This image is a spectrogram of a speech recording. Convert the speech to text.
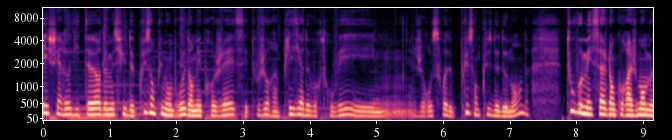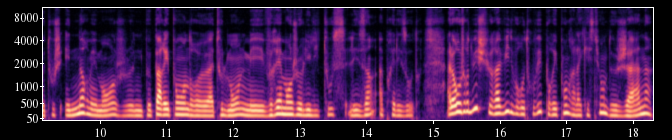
et chers auditeurs, de me suivre de plus en plus nombreux dans mes projets. C'est toujours un plaisir de vous retrouver et hum, je reçois de plus en plus de demandes. Tous vos messages d'encouragement me touchent énormément. Je ne peux pas répondre euh, à tout le monde, mais vraiment, je les lis tous les uns après les autres. Alors aujourd'hui, je suis ravie de vous retrouver pour répondre à la question de Jeanne.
